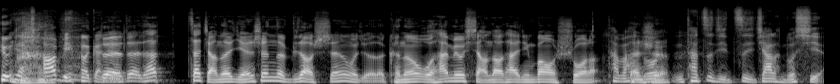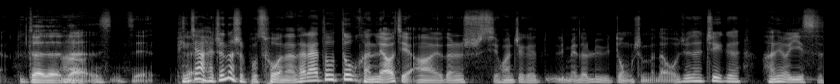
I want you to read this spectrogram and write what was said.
有点差别了，感觉。对对，他他讲的延伸的比较深，我觉得可能我还没有想到，他已经帮我说了。他把很多他自己自己加了很多戏，对对对，评价还真的是不错呢，大家都都很了解啊。有的人喜欢这个里面的律动什么的，我觉得这个很有意思。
